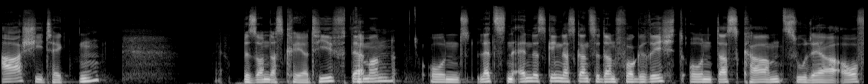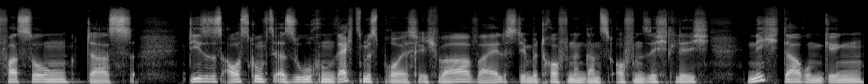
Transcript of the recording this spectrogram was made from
Architekten. Besonders kreativ, der. Mann. Und letzten Endes ging das Ganze dann vor Gericht und das kam zu der Auffassung, dass dieses Auskunftsersuchen rechtsmissbräuchlich war, weil es dem Betroffenen ganz offensichtlich nicht darum ging,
